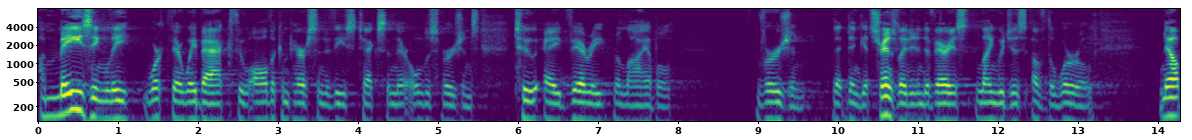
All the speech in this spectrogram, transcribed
amazingly work their way back through all the comparison of these texts and their oldest versions to a very reliable version that then gets translated into various languages of the world. Now,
